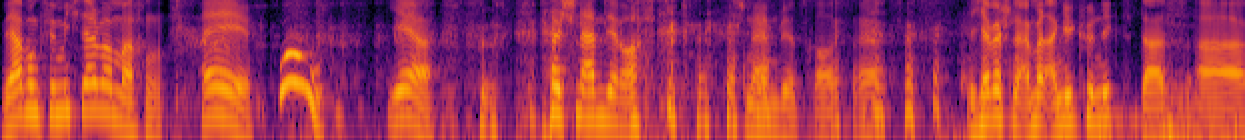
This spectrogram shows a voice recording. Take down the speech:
Werbung für mich selber machen. Hey, woo, yeah. Das schneiden wir raus. Das schneiden wir jetzt raus. Ja. Ich habe ja schon einmal angekündigt, dass äh,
